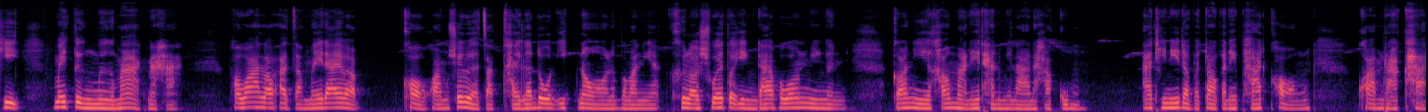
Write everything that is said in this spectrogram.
ที่ไม่ตึงมือมากนะคะ เพราะว่าเราอาจจะไม่ได้แบบ ขอความช่วยเหลือจากใครแล้วโดนอีกนออะไรประมาณนี้คือเราช่วยตัวเองได้เพราะว่ามันมีเงินก้อนนี้เข้ามาได้ทันเวลานะคะ กลุ่มอาทีนี้เดี๋ยวไปต่อกันในพาร์ทของความรักค่ะ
